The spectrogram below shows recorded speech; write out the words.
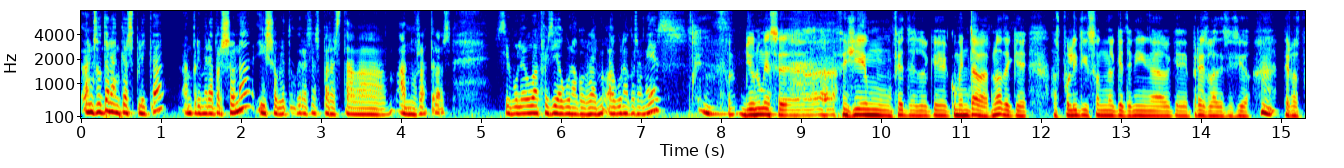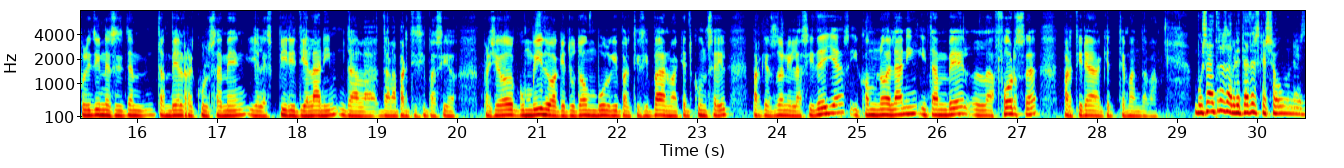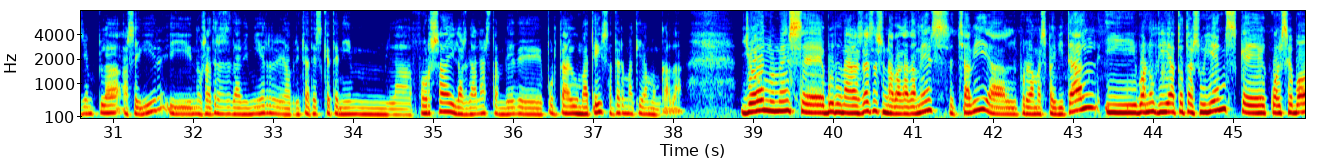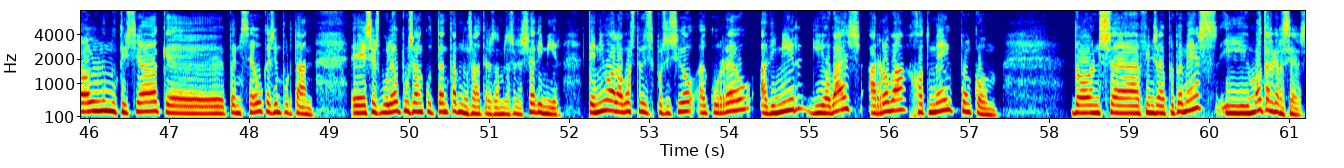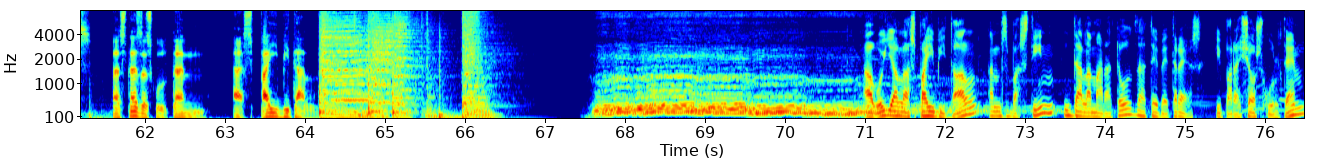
ens ho tenen que explicar en primera persona i sobretot gràcies per estar amb nosaltres. Si voleu afegir alguna cosa, alguna cosa més... Jo només eh, afegir un fet del que comentaves, no? de que els polítics són el que tenien el que pres la decisió, mm. però els polítics necessiten també el recolzament i l'espírit i l'ànim de, la, de la participació. Per això convido a que tothom vulgui participar en aquest Consell perquè ens doni les idees i, com no, l'ànim i també la força per tirar aquest tema endavant. Vosaltres, la veritat és que sou un exemple a seguir i nosaltres, d'Adimir, la veritat és que tenim la força i les ganes també de portar el mateix a terme aquí a Montcada. Jo només eh, vull donar les gràcies una vegada més, Xavi, al programa Espai Vital i bueno, dir a tots els oients que qualsevol notícia que penseu que és important, eh, si us voleu posar en contacte amb nosaltres, amb l'associació Adimir, teniu a la vostra disposició el correu adimir-baix arroba hotmail.com doncs eh, fins al proper mes i moltes gràcies. Estàs escoltant Espai Vital. Avui a l'Espai Vital ens vestim de la Marató de TV3 i per això escoltem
